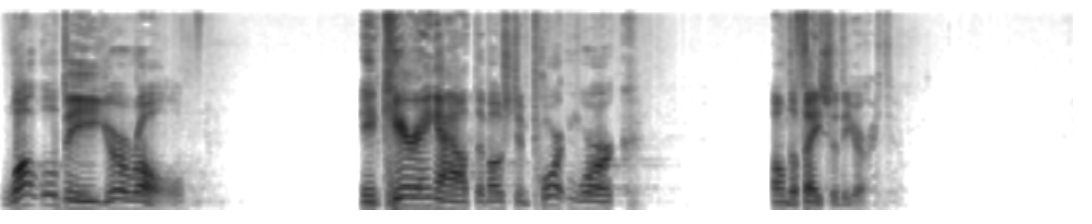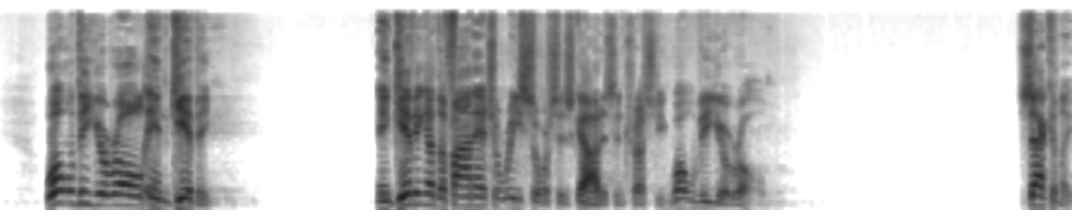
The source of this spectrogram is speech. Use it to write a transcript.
what will be your role in carrying out the most important work on the face of the earth? What will be your role in giving? In giving of the financial resources God has entrusted you, what will be your role? Secondly,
